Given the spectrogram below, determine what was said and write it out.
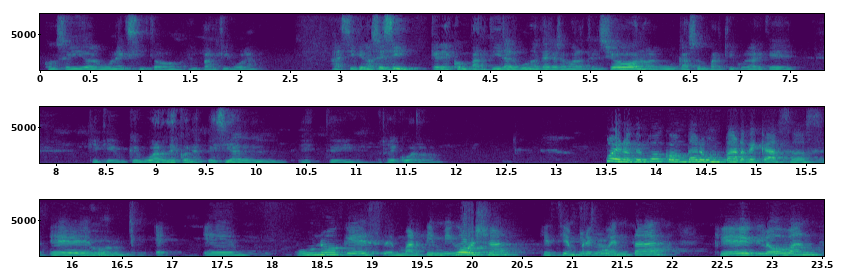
conseguido algún éxito en particular. Así que no sé si querés compartir alguno que te haya llamado la atención o algún caso en particular que, que, guardes con especial este, recuerdo? Bueno, te puedo contar un par de casos. Eh, eh, eh, uno que es Martín Migoya, que siempre cuenta que Globant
